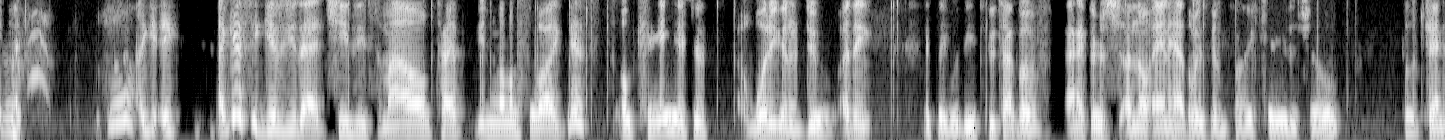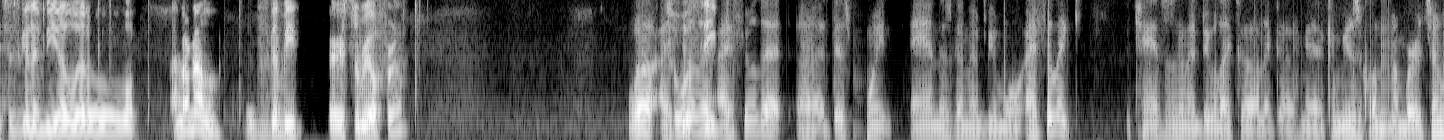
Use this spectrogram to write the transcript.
Well, I, it, I guess he gives you that cheesy smile type, you know. So I guess it's okay. It's just what are you gonna do? I think it's like with these two type of actors. I know Anne Hathaway is gonna probably carry the show, so Chance is gonna be a little. I don't know. This is gonna be very surreal for him. Well, I So feel we'll that see. I feel that uh, at this point, Anne is gonna be more. I feel like Chance is gonna do like a like a like a musical number or two,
